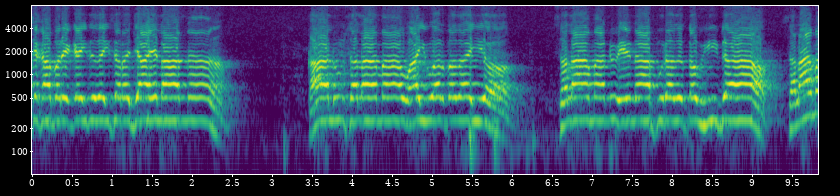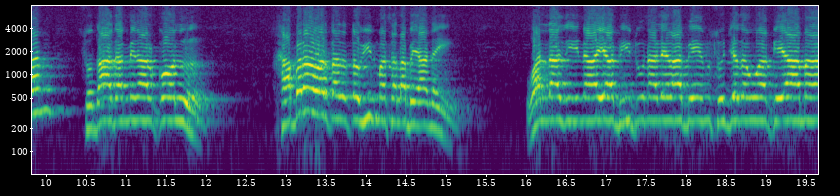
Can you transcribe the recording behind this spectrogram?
چې خبرې کوي د دې سره جاهلان قالوا سلاما وای ورته دی سلاما وینا پورا د توحید سلاما سداد من القول خبره ورته د توحید مسله بیانې والذین یبیتون لربهم سجدا وقیاما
